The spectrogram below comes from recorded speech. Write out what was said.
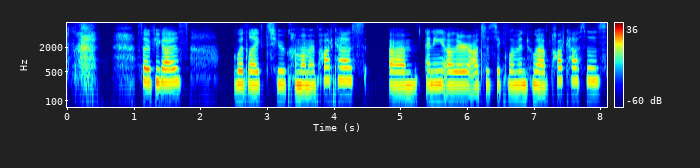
so if you guys would like to come on my podcast um, any other autistic women who have podcasts,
